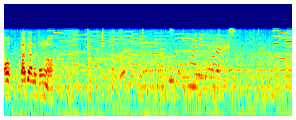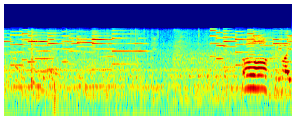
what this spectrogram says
哦，大家的功劳。哦，另外一。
